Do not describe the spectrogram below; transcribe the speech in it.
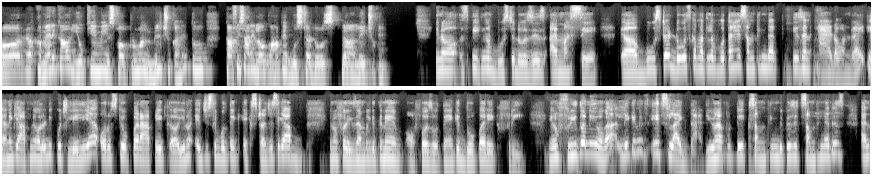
और अमेरिका और यूके में इसको अप्रूवल मिल चुका है तो काफ़ी सारे लोग वहाँ पे बूस्टर डोज ले चुके हैं। You know, speaking of booster doses, i must say booster dose का मतलब होता है something that is an add on right यानी कि आपने ऑलरेडी कुछ ले लिया है और उसके ऊपर आप एक यू नो जिसे बोलते हैं एक्स्ट्रा जैसे कि आप यू नो फॉर एग्जांपल कितने ऑफर्स होते हैं कि दो पर एक फ्री यू नो फ्री तो नहीं होगा, लेकिन it's it's like that you have to take something because it's something that is an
